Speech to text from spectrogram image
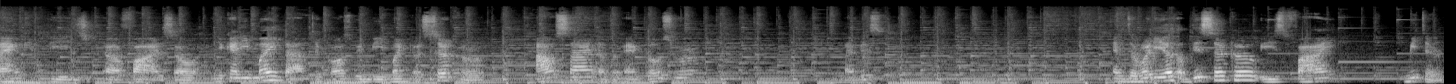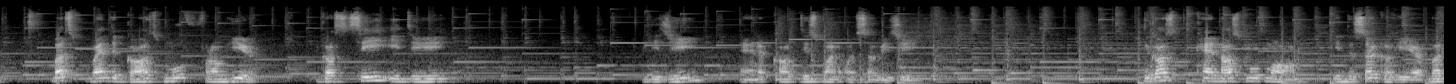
length is uh, 5 so you can imagine that the chord will be make a circle outside of the enclosure like this. And the radius of this circle is 5 meter. But when the chord move from here because C is G and of course this one also is G. The ghost cannot move more in the circle here but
